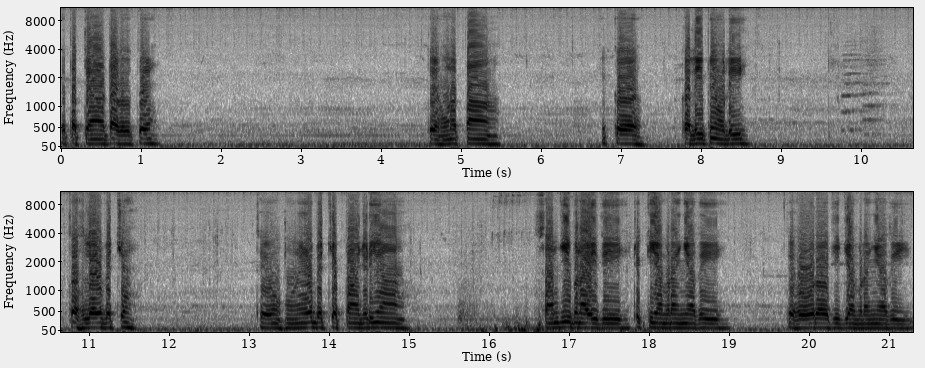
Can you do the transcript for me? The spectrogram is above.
ਤੇ ਪੱਤਿਆਂ ਨਾਲ ਢੱਕ ਦਿੱਤੇ। ਤੇ ਹੁਣ ਆਪਾਂ ਇੱਕ ਕਲੀ ਭਿਉਂ ਲਈ ਤਸਲੇ ਵਿੱਚ ਤੇ ਹੁਣ ਇਹ ਵਿੱਚ ਆਪਾਂ ਜਿਹੜੀਆਂ ਸਾਂਝੀ ਬਣਾਈ ਦੀ, ਟਿੱਕੀਆਂ ਬਣਾਈਆਂ ਦੀ ਤੇ ਹੋਰ ਚੀਜ਼ਾਂ ਬਣਾਈਆਂ ਦੀ,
